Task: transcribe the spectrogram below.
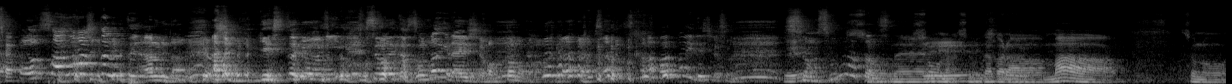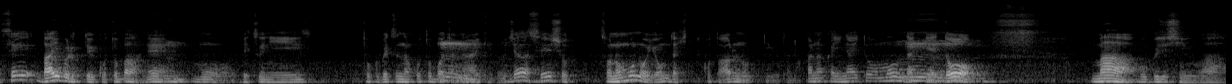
スポンサーのハッシュタグってあるんだ。あゲスト用に。すごいかそんなわけないでしょ。買ったのかな。変わんな。いでしょ。えそうそうだったんですね。そうなんですよ。だからまあそのせバイブルっていう言葉はね、もう別に特別な言葉じゃないけど、うん。じゃあ聖書そのものを読んだことあるのっていうとなかなかいないと思うんだけど、まあ僕自身は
